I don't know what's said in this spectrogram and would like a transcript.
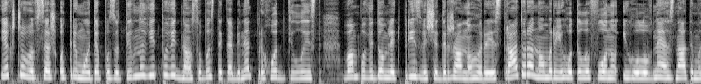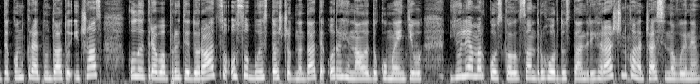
Якщо ви все ж отримуєте позитивну відповідь, на особистий кабінет приходить лист. Вам повідомлять прізвище державного реєстратора, номер його телефону. І головне, знатимете конкретну дату і час, коли треба прийти до радцу особисто, щоб надати оригінали документів. Юлія Марковська, Олександр Гордус Андрій Геращенко. На часі новини.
